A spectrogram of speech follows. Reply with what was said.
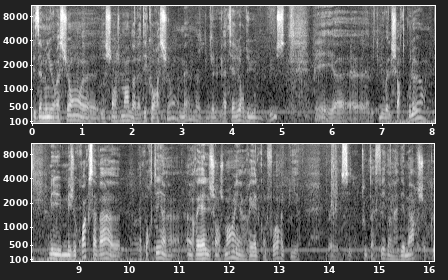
des améliorations, euh, des changements dans la décoration même de l'intérieur du bus, et, euh, avec une nouvelle charte couleur. Mais, je crois que ça va euh, apporter un, réel changement et un réel confort. Et puis c'est tout à fait dans la démarche que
